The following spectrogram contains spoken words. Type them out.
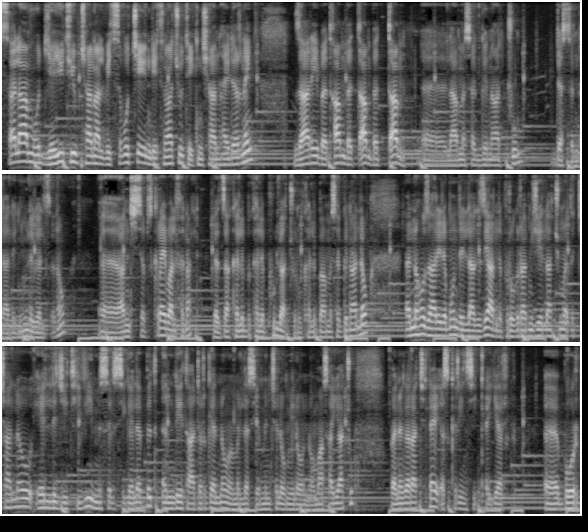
ሰላም ውድ የ YouTube channel ቤተሰቦቼ እንዴት ናችሁ? ቴክኒሻን ሃይደር ነኝ። ዛሬ በጣም በጣም በጣም ላመሰግናችሁም ደስ እንዳለኝም ልገልጽ ነው። አንድ ሺህ subscribe አልፈናል። ለዛ ከልብ ከልብ ሁላችሁንም ከልብ አመሰግናለሁ። እነሆ ዛሬ ደግሞ እንደሌላ ጊዜ አንድ ፕሮግራም ይዤላችሁ መጥቻለሁ። LG TV ምስል ሲገለብጥ እንዴት አድርገን ነው መመለስ የምንችለው የሚለውን ነው ማሳያችሁ። በነገራችን ላይ screen ሲቀየር ቦርድ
